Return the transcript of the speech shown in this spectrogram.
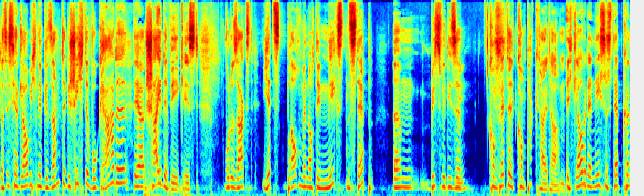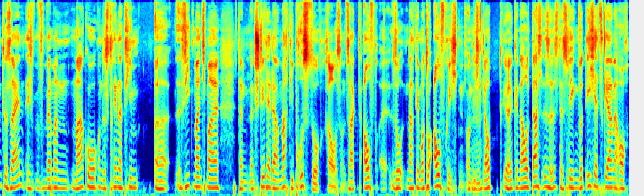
Das ist ja, glaube ich, eine gesamte Geschichte, wo gerade der Scheideweg ist, wo du sagst, jetzt brauchen wir noch den nächsten Step, ähm, bis wir diese komplette Kompaktheit haben. Ich glaube, der nächste Step könnte sein, wenn man Marco und das Trainerteam äh, sieht manchmal, dann, dann steht er da und macht die Brust so raus und sagt auf, äh, so nach dem Motto aufrichten. Und ich glaube, äh, genau das ist es. Deswegen würde ich jetzt gerne auch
